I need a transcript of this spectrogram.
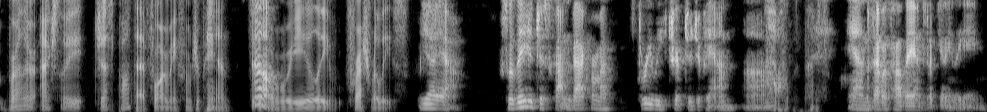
brother actually just bought that for me from Japan. So It's a Oh. really fresh release. Yeah, yeah. So they had just gotten back from a three week trip to Japan. Um, Oh, nice. and that was how they ended up getting the game.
